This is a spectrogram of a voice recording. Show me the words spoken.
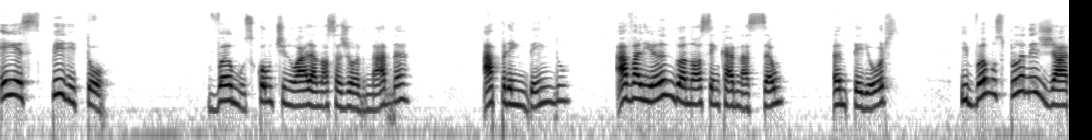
Em espírito, vamos continuar a nossa jornada aprendendo avaliando a nossa encarnação anterior e vamos planejar,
